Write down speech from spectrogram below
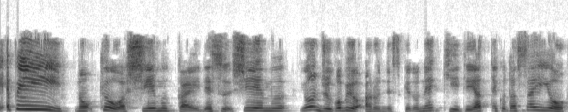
えぴの今日は CM 会です。CM45 秒あるんですけどね、聞いてやってくださいよ。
